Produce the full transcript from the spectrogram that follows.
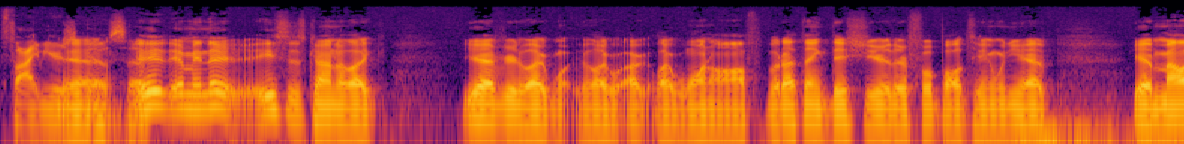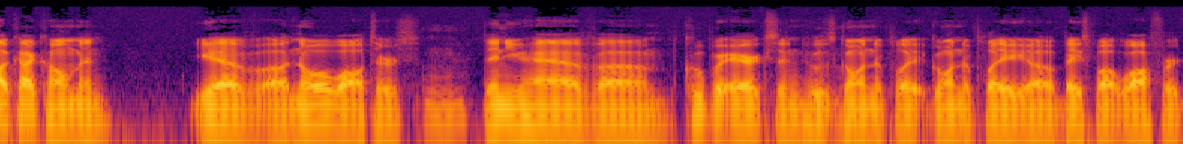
five years ago. So It, I mean, they're- East is kind of like you have your like like like one off, but I think this year their football team when you have you have Malachi Coleman, you have uh, Noah Walters, Mm-hmm. then you have um, Cooper Erickson who's going to play going to play uh, baseball at Wofford.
